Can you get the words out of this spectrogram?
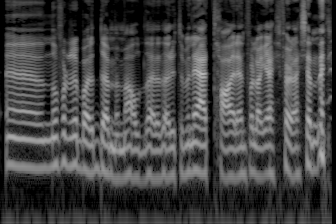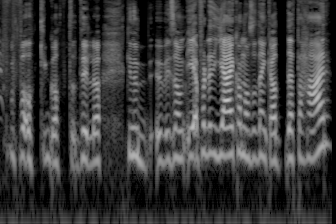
uh, Nå får dere bare dømme meg alle dere der ute, men jeg tar en for laget. Jeg føler jeg kjenner folk godt til å kunne liksom, For jeg kan også tenke at dette her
